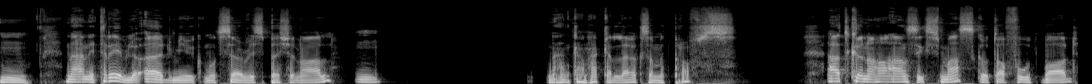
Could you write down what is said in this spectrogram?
Mm. När han är trevlig och ödmjuk mot servicepersonal. Mm. När han kan hacka lök som ett proffs. Att kunna ha ansiktsmask och ta fotbad.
